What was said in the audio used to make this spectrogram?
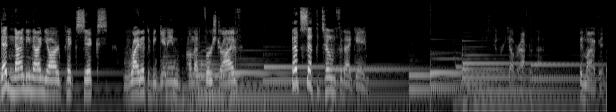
That 99 yard pick six right at the beginning on that first drive, that set the tone for that game. They just couldn't recover after that in my opinion.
